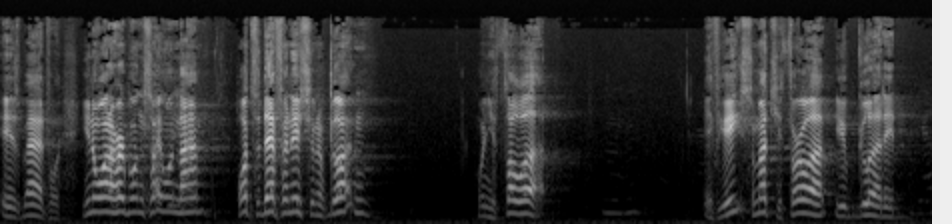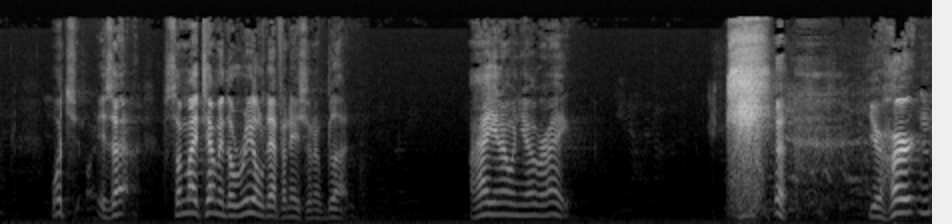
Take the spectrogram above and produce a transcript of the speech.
is bad for you. You know what I heard one say one time? What's the definition of glutton? When you throw up. If you eat so much you throw up, you've glutted. What's is that? Somebody tell me the real definition of glutton. How you know when you overate? You're hurting.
